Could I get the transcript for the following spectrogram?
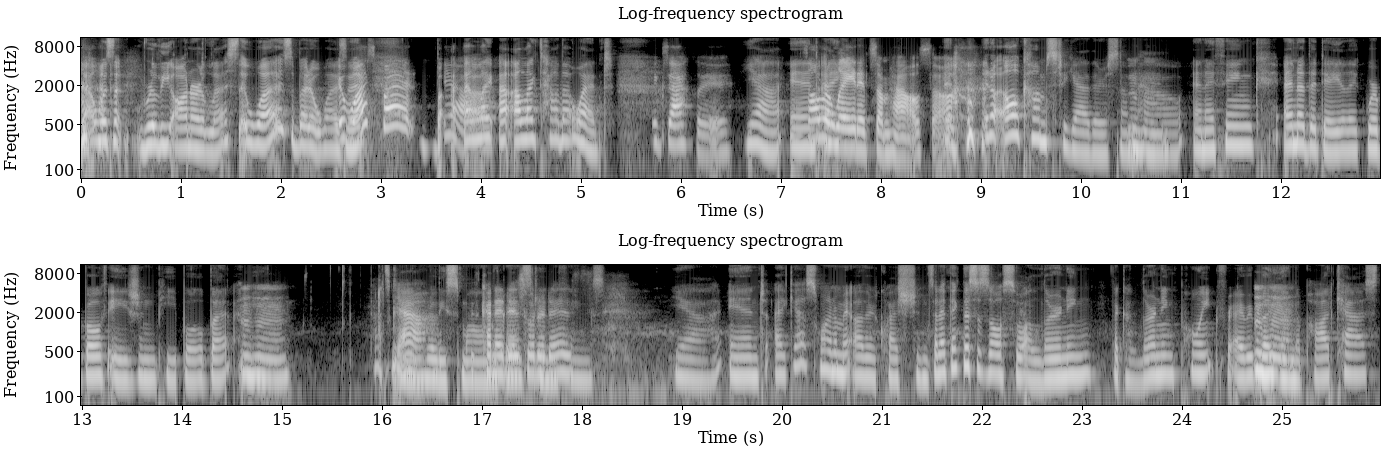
that wasn't really on our list. It was, but it wasn't. It was, but But yeah. I, I like I, I liked how that went. exactly. Yeah, and It's all I- related somehow. So it all comes together Mm-hmm. somehow. And I think end of the day, like we're both Asian people, but I mean, that's kind Mm-hmm. Yeah, of really small. in kinda the is what it of is. things. Yeah, and I guess one of my other questions, and I think this is also a learning, like a learning point for everybody Mm-hmm. on the podcast.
